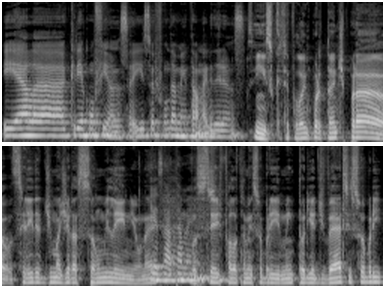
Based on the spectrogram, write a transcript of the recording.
e ela cria confiança. E isso é fundamental na liderança. Sim, isso que você falou é importante para ser líder de uma geração millennial, né? Exatamente. Você falou também sobre mentoria diversa e sobre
